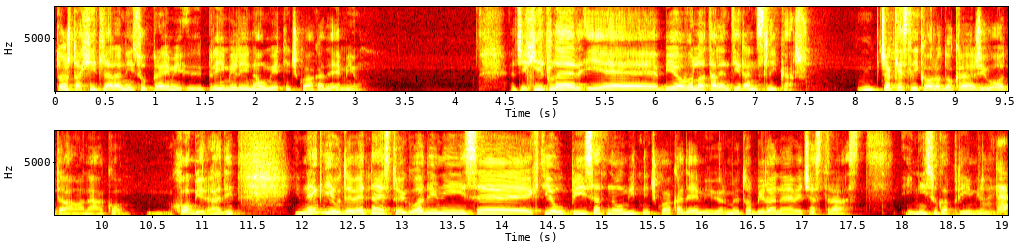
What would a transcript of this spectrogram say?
to što Hitlera nisu premi- primili na umjetničku akademiju. Znači, Hitler je bio vrlo talentiran slikar. Čak je slikao do kraja života, onako, hobi radi. I negdje u 19. godini se htio upisati na umjetničku akademiju, jer mu je to bila najveća strast. I nisu ga primili. Da.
